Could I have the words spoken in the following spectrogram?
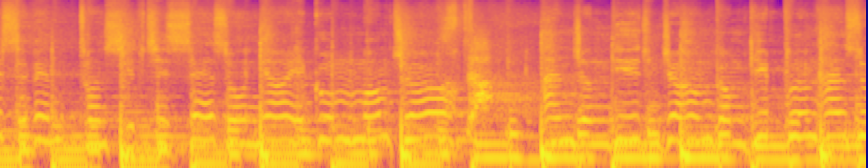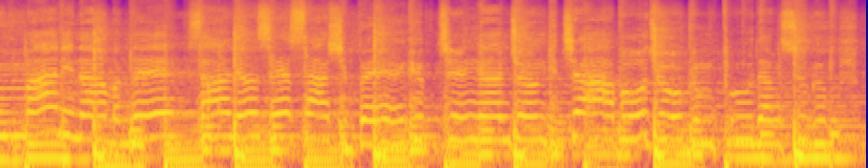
17톤 17세 소녀의 꿈 멈춰 안전기준 점검 깊은 한숨만이 남았네. 4년새 40배 급증 안전기차 보조금 부당 수급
